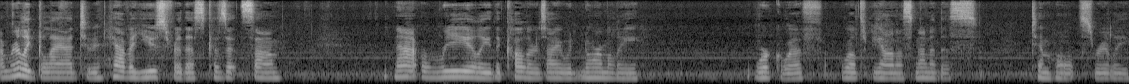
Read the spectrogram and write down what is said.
I'm really glad to have a use for this because it's um, not really the colors I would normally work with. Well, to be honest, none of this Tim Holtz really.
